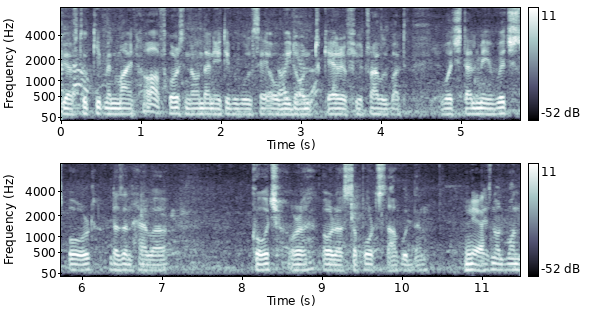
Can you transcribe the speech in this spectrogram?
you have to keep in mind. Oh, of course, you know. Then ATP will say, oh, we don't care if you travel, but which tell me which sport doesn't have a coach or a, or a support staff with them. Yeah. There's not one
